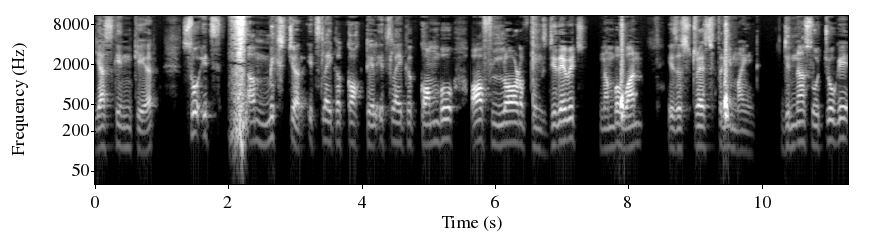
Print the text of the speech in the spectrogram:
ਜਾਂ skin care so it's a mixture it's like a cocktail it's like a combo of lot of things ਜਿਹਦੇ ਵਿੱਚ number 1 is a stress free mind ਜਿੰਨਾ ਸੋਚੋਗੇ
